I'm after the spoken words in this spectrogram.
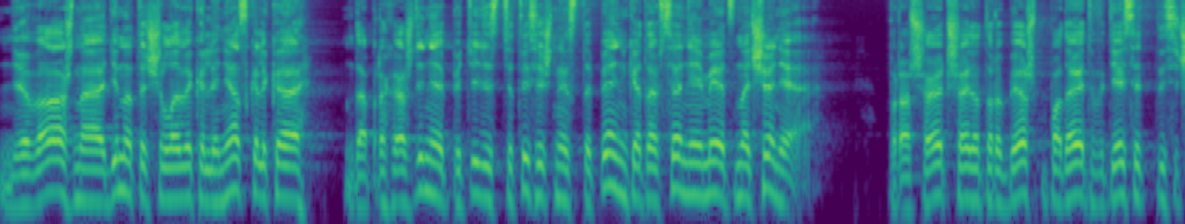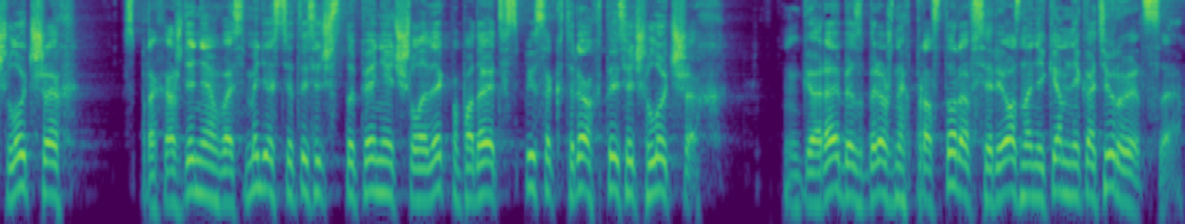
«Неважно, один это человек или несколько, до прохождения 50-тысячной ступеньки это все не имеет значения. Прошедший этот рубеж попадает в 10 тысяч лучших, с прохождением 80 тысяч ступеней человек попадает в список 3000 лучших. Гора безбрежных просторов серьезно никем не котируется.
